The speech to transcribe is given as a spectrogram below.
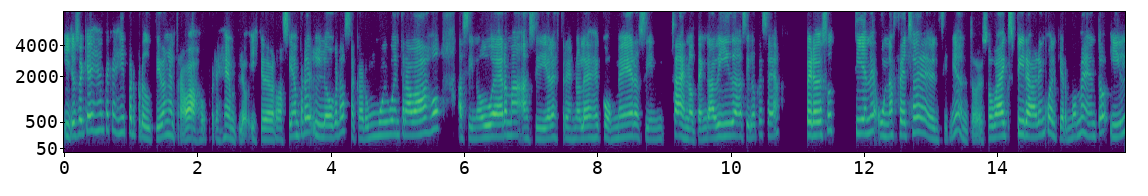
Y yo sé que hay gente que es hiperproductiva en el trabajo, por ejemplo, y que de verdad siempre logra sacar un muy buen trabajo, así no duerma, así el estrés no le deje comer, así, ¿sabes? No tenga vida, así lo que sea. Pero eso tiene una fecha de vencimiento, eso va a expirar en cualquier momento y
